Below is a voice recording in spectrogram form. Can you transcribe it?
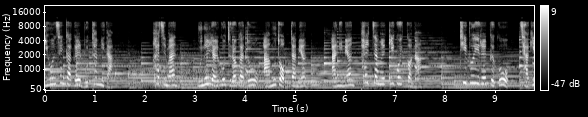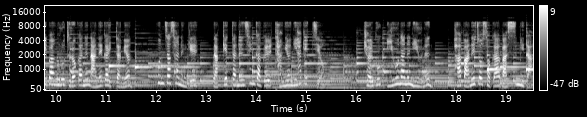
이혼 생각을 못 합니다. 하지만 문을 열고 들어가도 아무도 없다면 아니면 팔짱을 끼고 있거나 TV를 끄고 자기 방으로 들어가는 아내가 있다면 혼자 사는 게 낫겠다는 생각을 당연히 하겠지요. 결국 이혼하는 이유는 밥 안 해줘서가 맞습니다.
